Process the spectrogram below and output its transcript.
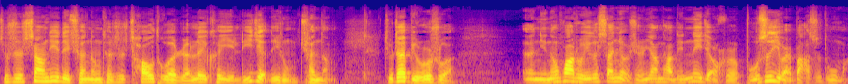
就是上帝的全能，它是超脱人类可以理解的一种全能。就再比如说，呃，你能画出一个三角形，让它的内角和不是一百八十度吗？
